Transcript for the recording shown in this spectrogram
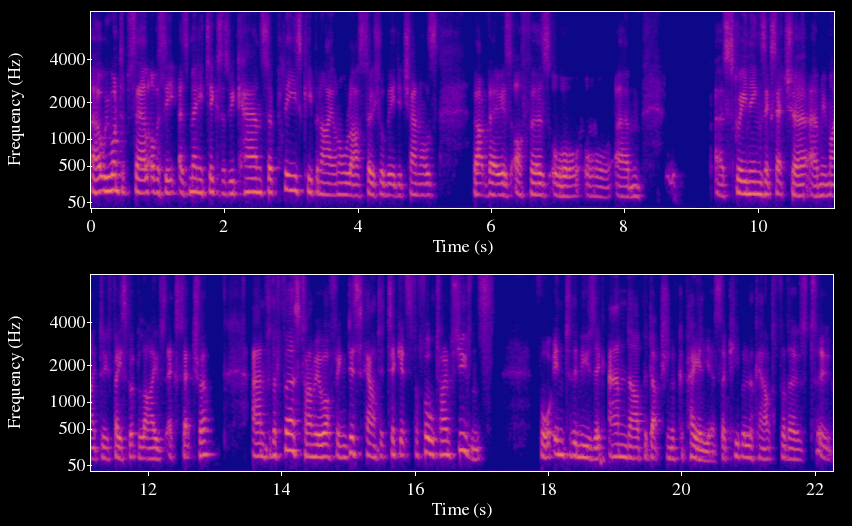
Uh, we want to sell, obviously, as many tickets as we can, so please keep an eye on all our social media channels about various offers or, or um, uh, screenings, etc. And we might do Facebook Lives, etc. And for the first time, we are offering discounted tickets for full-time students for Into the Music and our production of Coppelia. So keep a lookout for those too.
